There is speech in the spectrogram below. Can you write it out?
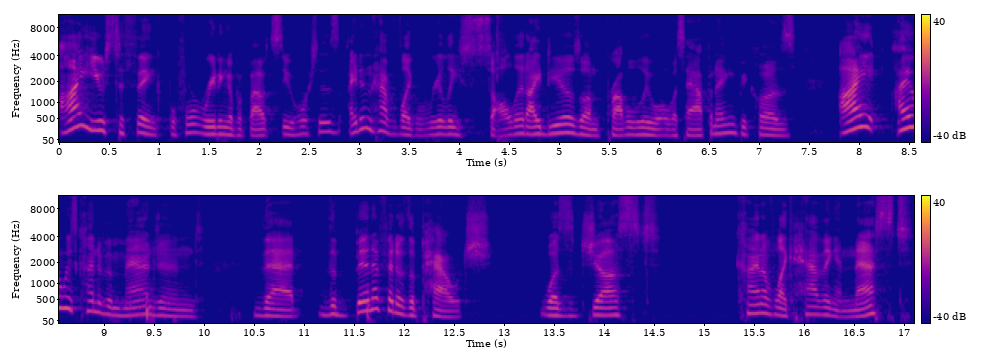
I used to think before reading up about seahorses, I didn't have like really solid ideas on probably what was happening because I I always kind of imagined that the benefit of the pouch was just kind of like having a nest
